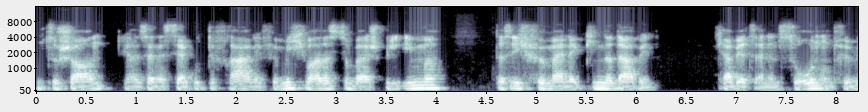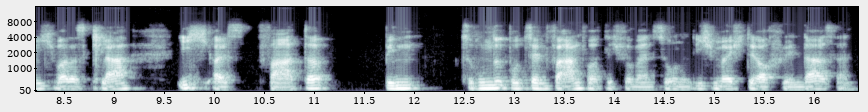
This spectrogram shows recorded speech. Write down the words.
und zu schauen, ja, ist eine sehr gute Frage. Für mich war das zum Beispiel immer dass ich für meine Kinder da bin. Ich habe jetzt einen Sohn und für mich war das klar, ich als Vater bin zu 100 Prozent verantwortlich für meinen Sohn und ich möchte auch für ihn da sein.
